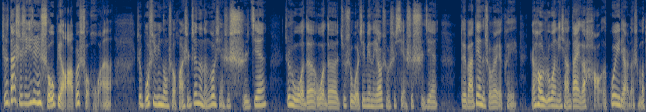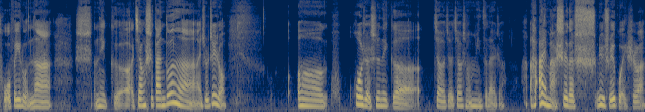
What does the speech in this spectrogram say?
就是但是是一件手表啊，不是手环啊。这不是运动手环，是真的能够显示时间。就是我的，我的，就是我这边的要求是显示时间，对吧？电子手表也可以。然后，如果你想戴一个好的、贵一点的，什么陀飞轮呐，是那个江诗丹顿啊，就这种，呃，或者是那个叫叫叫什么名字来着？爱马仕的绿水鬼是吧？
